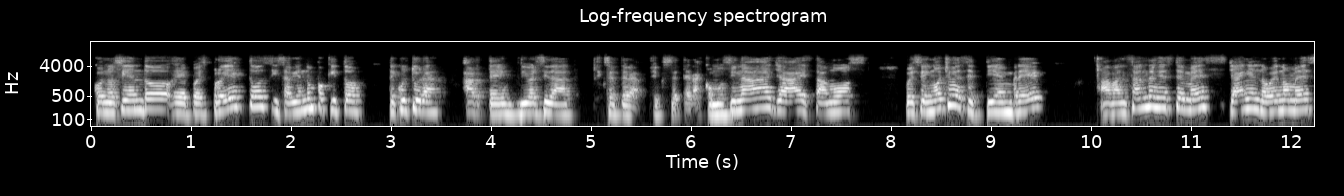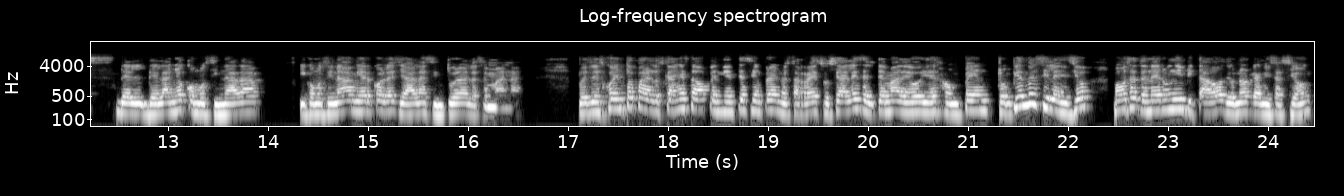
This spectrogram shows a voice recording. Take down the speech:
conociendo eh, pues proyectos y sabiendo un poquito de cultura, arte, diversidad, etcétera, etcétera. Como si nada, ya estamos pues en 8 de septiembre avanzando en este mes, ya en el noveno mes del, año, como si nada, y como si nada, miércoles ya a la cintura de la semana. Pues les cuento para los que han estado pendientes siempre de nuestras redes sociales, el tema de hoy es Rompiendo el Silencio. Vamos a tener un invitado de una organización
